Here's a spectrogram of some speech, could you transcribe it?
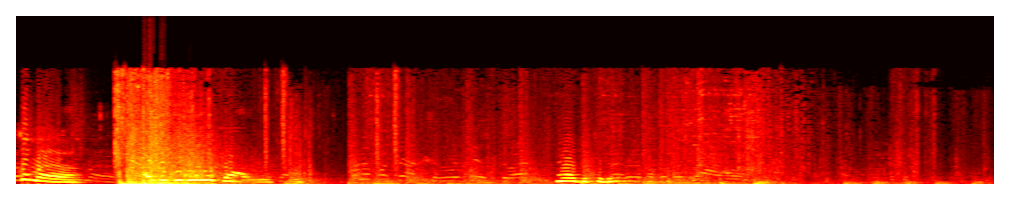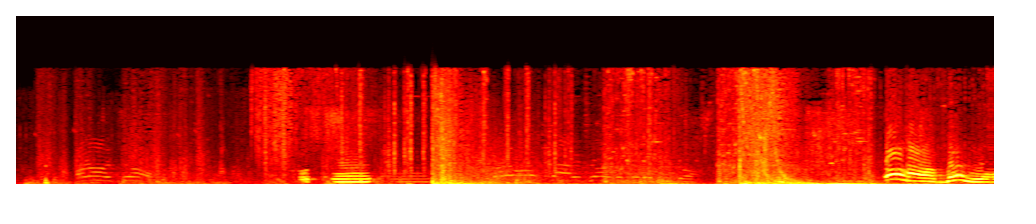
E com'è? Hai detto di non farlo. No, ho detto di non farlo. Ok. Ah, bella!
